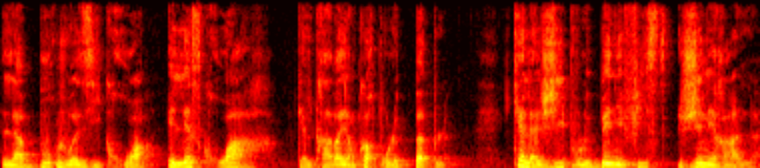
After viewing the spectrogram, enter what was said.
la bourgeoisie croit et laisse croire qu'elle travaille encore pour le peuple, qu'elle agit pour le bénéfice général.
